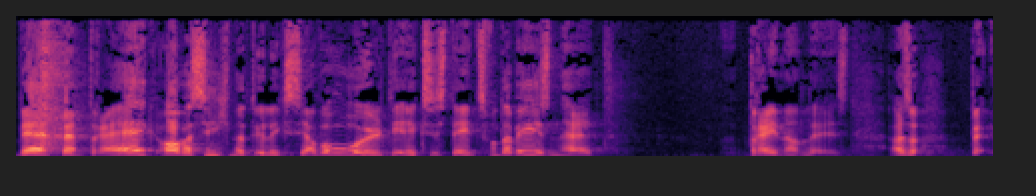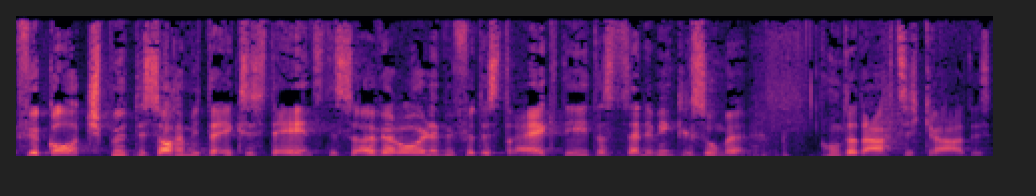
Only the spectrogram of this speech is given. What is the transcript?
Während beim Dreieck aber sich natürlich sehr wohl die Existenz von der Wesenheit trennen lässt. Also für Gott spielt die Sache mit der Existenz dieselbe Rolle wie für das Dreieck die, dass seine Winkelsumme 180 Grad ist.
